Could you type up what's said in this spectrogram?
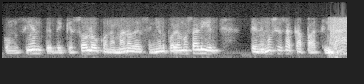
conscientes de que solo con la mano del Señor podemos salir, tenemos esa capacidad.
